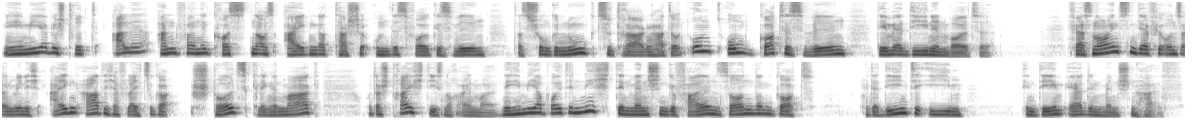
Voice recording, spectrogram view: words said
Nehemia bestritt alle anfallenden Kosten aus eigener Tasche um des Volkes willen, das schon genug zu tragen hatte, und, und um Gottes willen, dem er dienen wollte. Vers 19, der für uns ein wenig eigenartiger, vielleicht sogar stolz klingen mag, unterstreicht dies noch einmal. Nehemia wollte nicht den Menschen gefallen, sondern Gott, und er diente ihm indem er den Menschen half.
